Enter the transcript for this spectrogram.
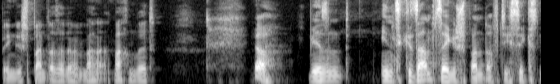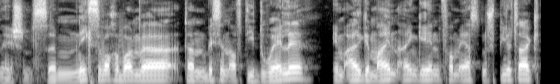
bin gespannt, was er damit machen wird. Ja, wir sind insgesamt sehr gespannt auf die Six Nations. Ähm, nächste Woche wollen wir dann ein bisschen auf die Duelle im Allgemeinen eingehen vom ersten Spieltag.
